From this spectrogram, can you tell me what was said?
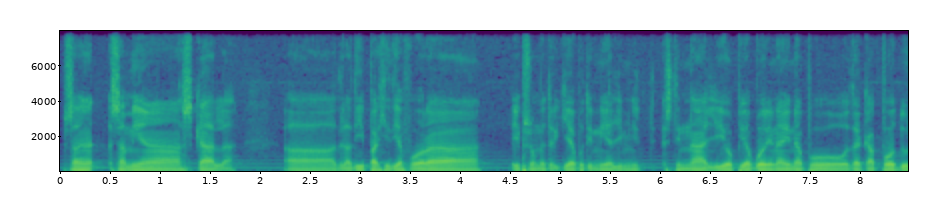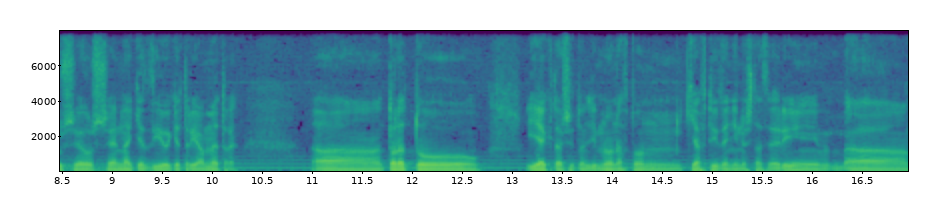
σαν, σαν μία σκάλα. Α, δηλαδή υπάρχει διαφορά υψομετρική από τη μία λίμνη στην άλλη, η οποία μπορεί να είναι από 10 πόντους έως 1 και 2 και 3 μέτρα. Α, τώρα το, η έκταση των λιμνών αυτών και αυτή δεν είναι σταθερή. Α,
